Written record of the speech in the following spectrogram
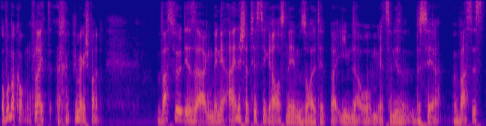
obwohl mal gucken, vielleicht, ich bin mal gespannt. Was würdet ihr sagen, wenn ihr eine Statistik rausnehmen solltet bei ihm da oben jetzt in diesem bisher? Was ist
